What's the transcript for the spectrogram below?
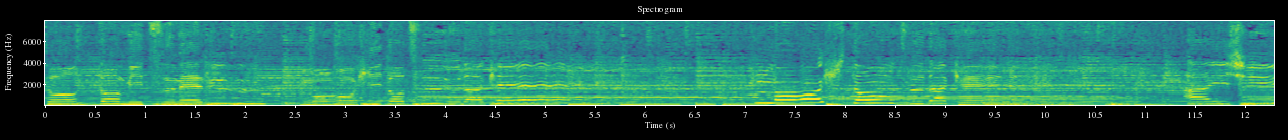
そっと見つめるもう一つだけもう一つだけ愛し合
